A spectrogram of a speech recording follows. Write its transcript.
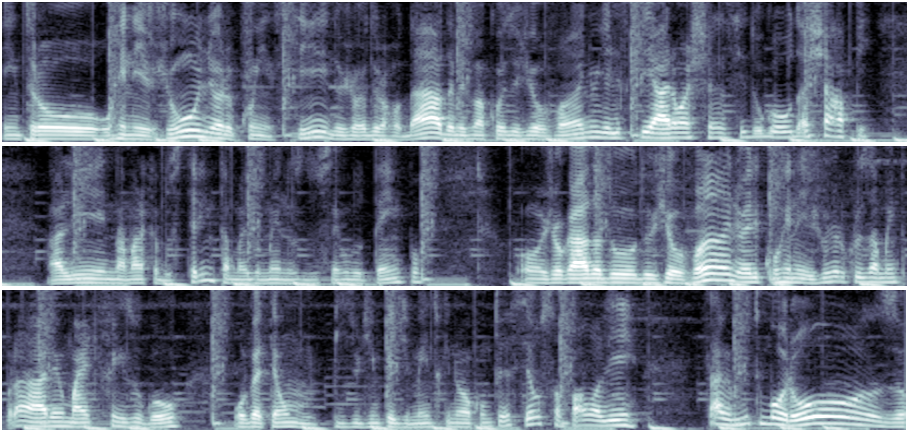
entrou o René Júnior, conhecido, jogador rodado, a mesma coisa o Giovanni, e eles criaram a chance do gol da Chape. Ali na marca dos 30, mais ou menos, do segundo tempo. Jogada do, do Giovanni, ele com o René Júnior, cruzamento para a área, e o Mike fez o gol. Houve até um pedido de impedimento que não aconteceu. O São Paulo ali, sabe, muito moroso.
